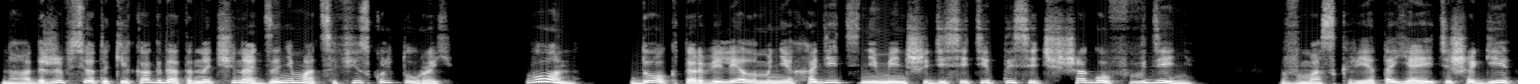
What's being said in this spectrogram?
Надо же все-таки когда-то начинать заниматься физкультурой. Вон, Доктор велел мне ходить не меньше десяти тысяч шагов в день. В Москве-то я эти шаги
